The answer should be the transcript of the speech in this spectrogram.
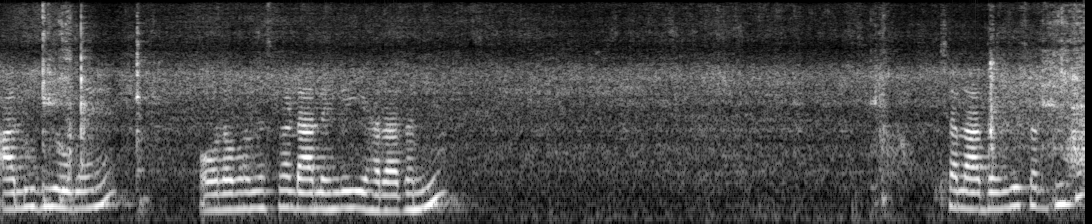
आलू भी हो गए हैं और अब हम इसमें डालेंगे ये हरा धनिया। चला देंगे सब्ज़ी को।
